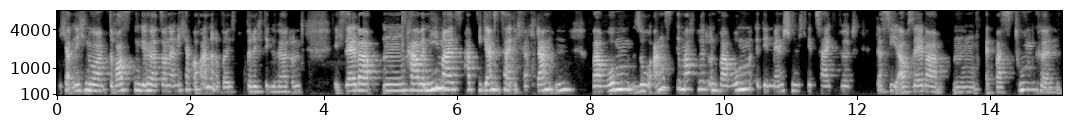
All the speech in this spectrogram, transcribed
ich habe nicht nur Drosten gehört, sondern ich habe auch andere Berichte gehört. Und ich selber mh, hm, habe niemals, habe die ganze Zeit nicht verstanden, warum so Angst gemacht wird und warum den Menschen nicht gezeigt wird, dass sie auch selber mh, hm, etwas tun können.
